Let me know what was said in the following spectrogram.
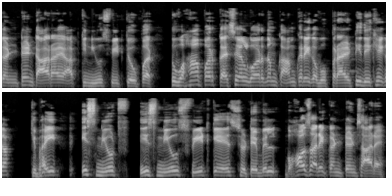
कंटेंट आ रहा है आपकी न्यूज़ फ़ीड के ऊपर तो वहाँ पर कैसे अलगोरिदम काम करेगा वो प्रायोरिटी देखेगा कि भाई इस न्यूज़ इस न्यूज़ फ़ीड के सुटेबल बहुत सारे कंटेंट्स आ रहे हैं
